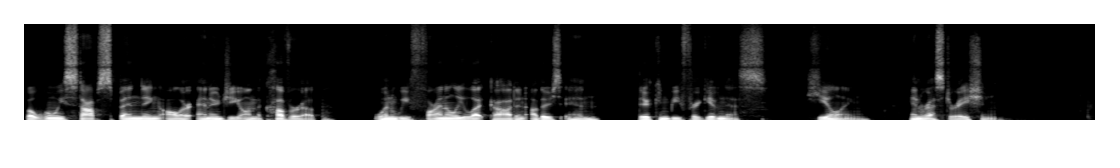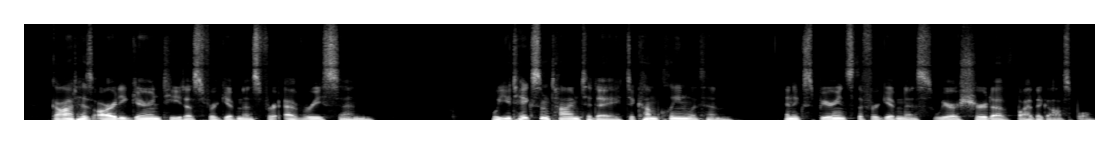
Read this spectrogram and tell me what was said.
But when we stop spending all our energy on the cover up, when we finally let God and others in, there can be forgiveness, healing, and restoration. God has already guaranteed us forgiveness for every sin. Will you take some time today to come clean with Him and experience the forgiveness we are assured of by the gospel?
